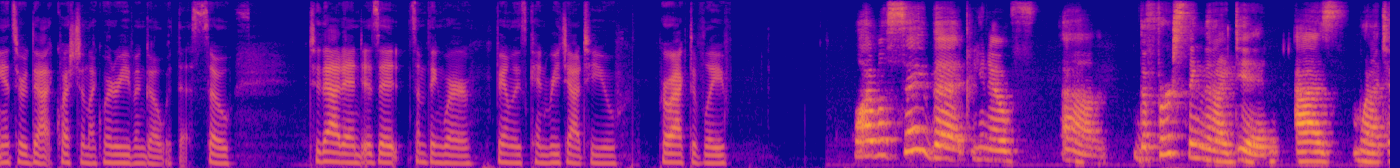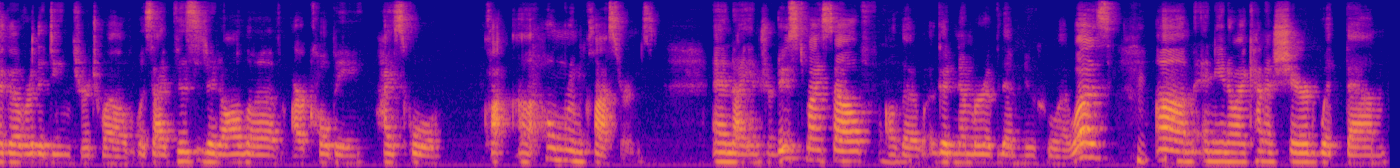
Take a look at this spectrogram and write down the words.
answer that question like where do we even go with this so to that end is it something where families can reach out to you proactively Well, I will say that, you know, um, the first thing that I did as when I took over the Dean through 12 was I visited all of our Kolbe High School cla uh, homeroom classrooms. And I introduced myself, although a good number of them knew who I was. Um, and, you know, I kind of shared with them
